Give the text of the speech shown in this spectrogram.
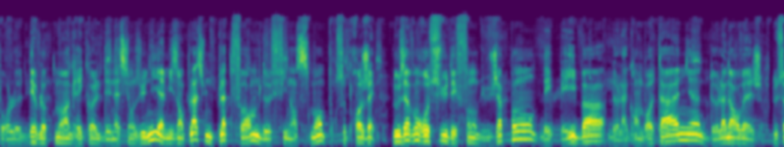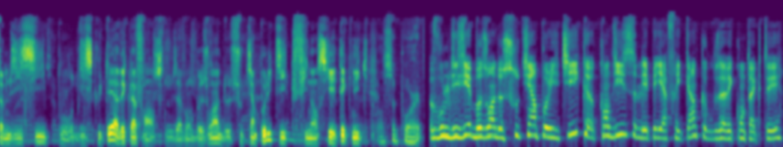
pour le développement agricole des Nations Unies a mis en place une plateforme de financement pour ce projet. Nous avons reçu des fonds du Japon, des Pays-Bas, de la Grande-Bretagne, de la Norvège. Nous sommes ici pour discuter avec la France. Nous avons besoin de soutien politique, financier et technique. Vous le disiez, besoin de soutien politique. Qu'en disent les pays africains que vous avez contactés?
